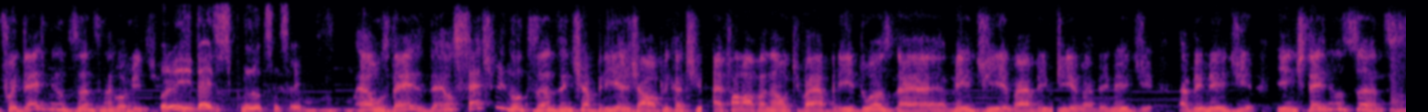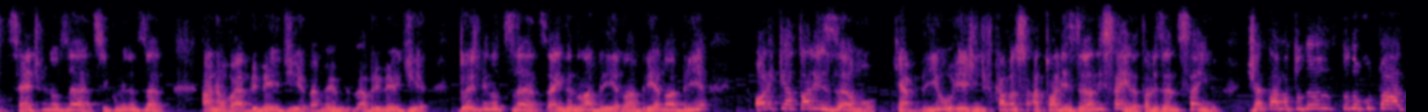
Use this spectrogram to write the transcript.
Foi 10 minutos antes, né, Gomide? Por aí, 10 ou 5 minutos, não sei. É, uns 10, é, uns 7 minutos antes a gente abria já o aplicativo. Aí falava, não, que vai abrir duas, é, meio-dia, vai abrir meio-dia, vai abrir meio-dia, vai abrir meio-dia. E a gente 10 minutos antes, 7 minutos antes, 5 minutos antes. Ah, não, vai abrir meio-dia, vai abrir meio-dia. Dois minutos antes, ainda não abria, não abria, não abria. Hora que atualizamos, que abriu, e a gente ficava atualizando e saindo, atualizando e saindo. Já tava tudo, tudo ocupado.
